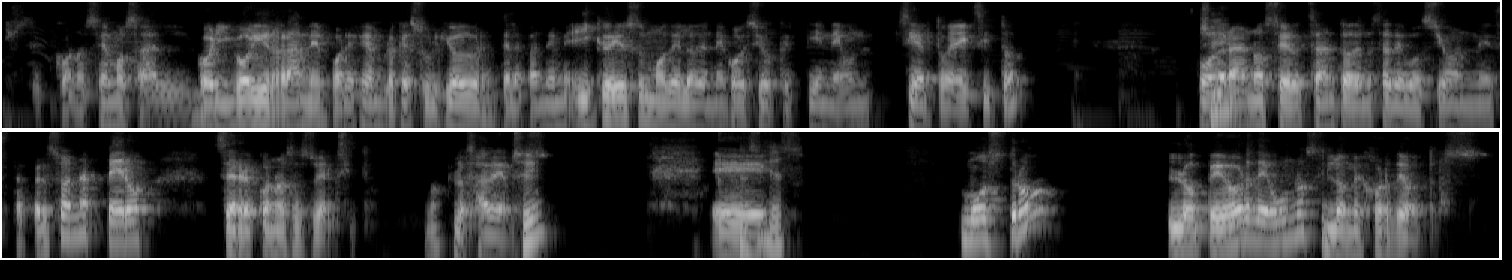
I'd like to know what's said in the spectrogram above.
pues, conocemos al Gorigori Ramen, por ejemplo, que surgió durante la pandemia y que hoy es un modelo de negocio que tiene un cierto éxito. Podrá no ser santo de nuestra devoción esta persona, pero se reconoce su éxito, ¿no? Lo sabemos. Sí. Eh, mostró lo peor de unos y lo mejor de otros.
